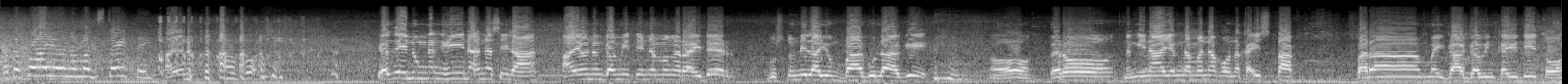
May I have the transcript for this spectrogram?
Ito po ayaw na mag-start eh. Ayaw na. Opo. kasi nung nanghina na sila, ayaw nang gamitin ng mga rider. Gusto nila yung bago lagi. Oo. Pero nang inayang naman ako, naka-stock para may gagawin kayo dito.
